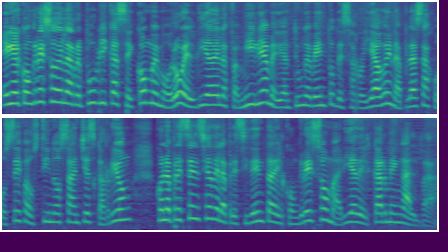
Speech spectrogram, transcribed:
En el Congreso de la República se conmemoró el Día de la Familia mediante un evento desarrollado en la Plaza José Faustino Sánchez Carrión con la presencia de la presidenta del Congreso, María del Carmen Alba.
